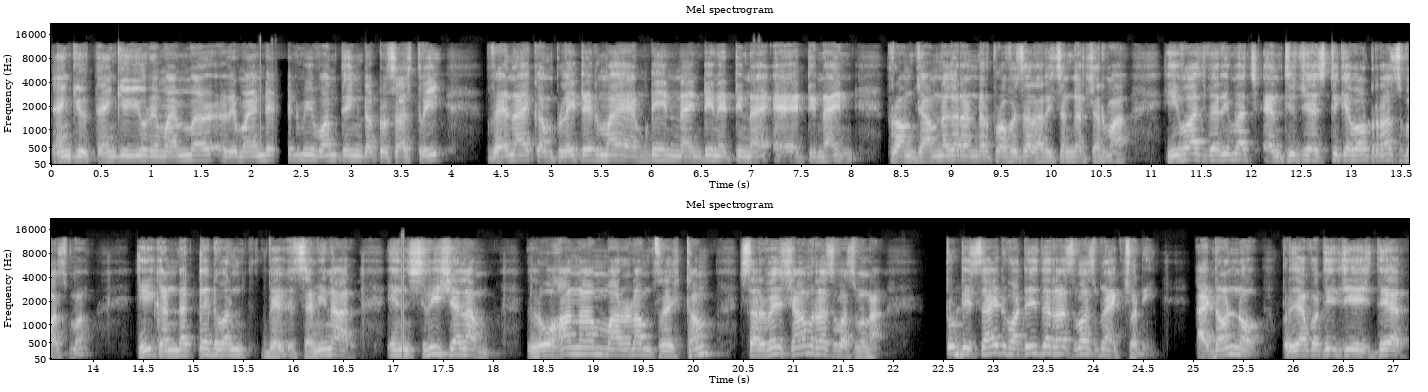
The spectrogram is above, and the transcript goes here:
Thank you. Thank you. You remember reminded me one thing, Dr. Sastry. When I completed my MD in 1989 eh, from Jamnagar under Professor Harishankar Sharma, he was very much enthusiastic about Ras Bhasma. He conducted one seminar in Srisailam, Lohanam Maranam Sreshtham, Sarvesham Ras Bhasmana, to decide what is the Ras Bhasma actually. I don't know. Prajapati ji is there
